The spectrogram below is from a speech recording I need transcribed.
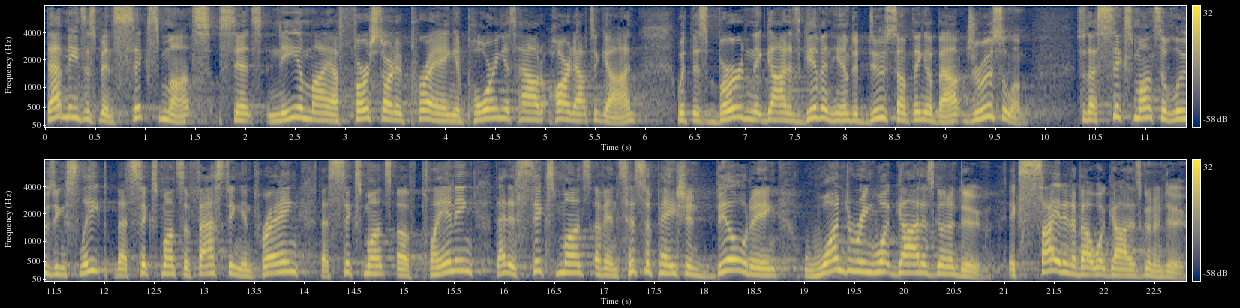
That means it's been six months since Nehemiah first started praying and pouring his heart out to God with this burden that God has given him to do something about Jerusalem. So that's six months of losing sleep, that's six months of fasting and praying, that's six months of planning, that is six months of anticipation, building, wondering what God is going to do, excited about what God is going to do.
